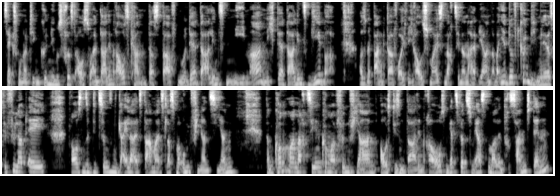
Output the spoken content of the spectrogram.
sechsmonatigen Kündigungsfrist aus so einem Darlehen raus kann. Das darf nur der Darlehensnehmer, nicht der Darlehensgeber. Also eine Bank darf euch nicht rausschmeißen nach 10,5 Jahren, aber ihr dürft kündigen, wenn ihr das Gefühl habt, ey, draußen sind die Zinsen geiler als damals, lass mal umfinanzieren. Dann kommt man nach 10,5 Jahren aus diesem Darlehen raus. Und jetzt wird zum ersten ersten Mal interessant, denn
